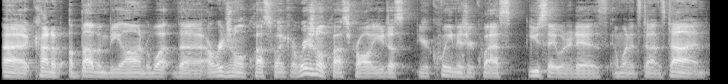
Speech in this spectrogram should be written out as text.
Uh, kind of above and beyond what the original quest, like original Quest Crawl, you just your queen is your quest, you say what it is, and when it's done, it's done.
